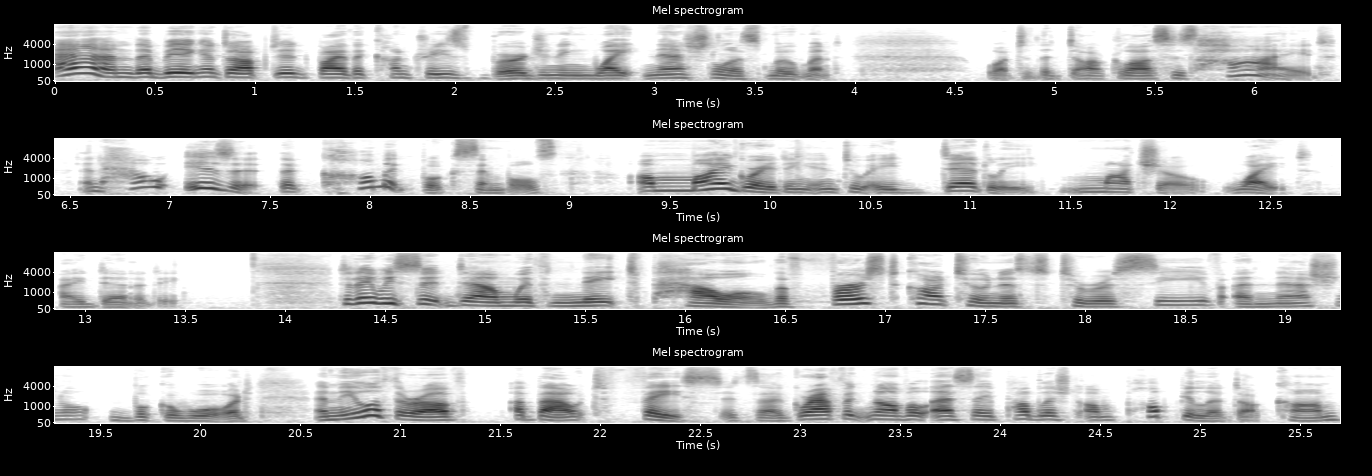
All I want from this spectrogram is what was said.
and they're being adopted by the country's burgeoning white nationalist movement. What do the dark glasses hide? And how is it that comic book symbols are migrating into a deadly macho white identity? Today we sit down with Nate Powell, the first cartoonist to receive a National Book Award and the author of About Face. It's a graphic novel essay published on popula.com.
